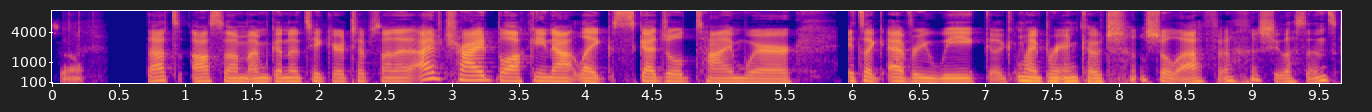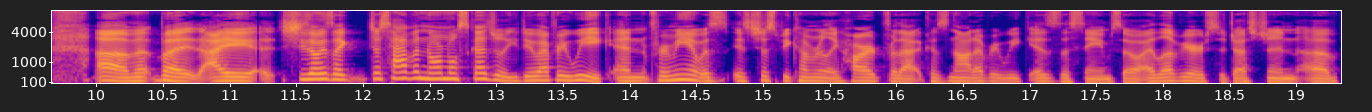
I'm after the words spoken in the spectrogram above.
So that's awesome. I'm going to take your tips on it. I've tried blocking out like scheduled time where it's like every week. Like my brand coach, she'll laugh. she listens. Um, but I, she's always like, just have a normal schedule you do every week. And for me, it was, it's just become really hard for that because not every week is the same. So I love your suggestion of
